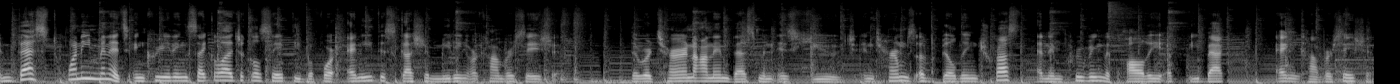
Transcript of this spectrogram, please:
Invest 20 minutes in creating psychological safety before any discussion, meeting, or conversation. The return on investment is huge in terms of building trust and improving the quality of feedback and conversation.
